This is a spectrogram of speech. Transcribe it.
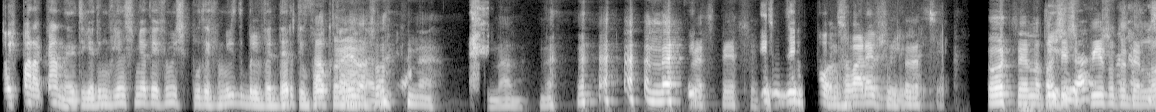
Το έχει παρακάνει έτσι, γιατί μου βγαίνει σε μια διαφήμιση που διαφημίζει την Belvedere, τη Α, το βότκα. είδα αυτό. ναι. Ναι, ναι. ναι, ρε, Στέφη. Είσαι James Bond, σοβαρέψου λίγο. έτσι. Όχι, θέλω να το Είσαι αφήσει για- πίσω το να σε εντελώς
